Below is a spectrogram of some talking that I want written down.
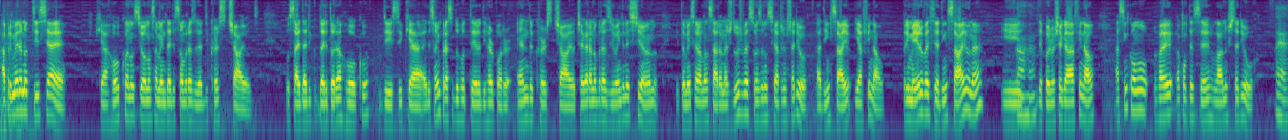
A primeira notícia é que a Roku anunciou o lançamento da edição brasileira de Cursed Child. O site da, da editora Roku disse que a edição impressa do roteiro de Harry Potter and the Cursed Child chegará no Brasil ainda neste ano e também será lançada nas duas versões anunciadas no exterior, a de ensaio e a final. Primeiro vai ser a de ensaio, né? E depois vai chegar a final, assim como vai acontecer lá no exterior. É.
